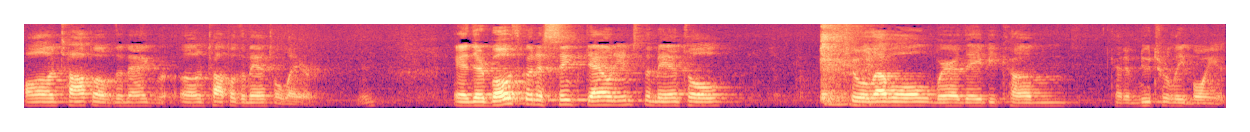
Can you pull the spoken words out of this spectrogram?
on top of the magma, on top of the mantle layer. And they're both going to sink down into the mantle to a level where they become kind of neutrally buoyant.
